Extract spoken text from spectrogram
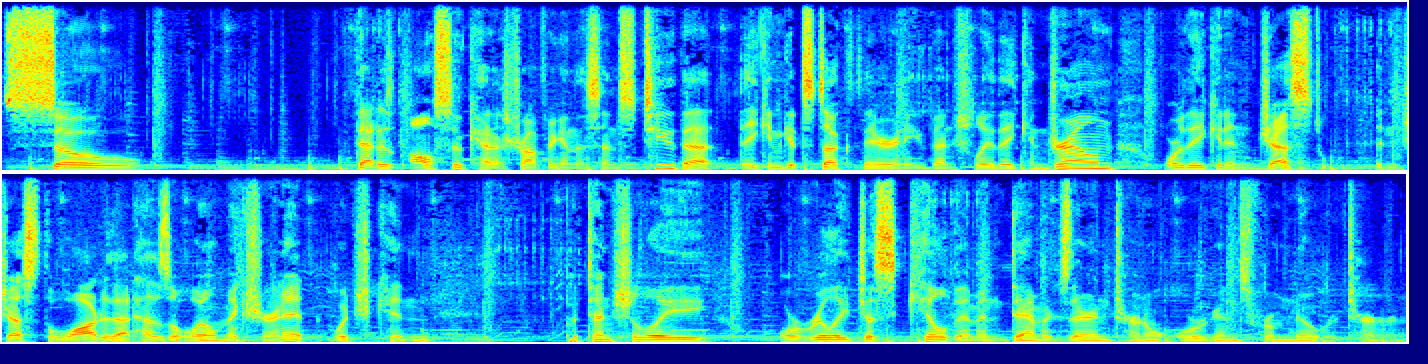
So that is also catastrophic in the sense too that they can get stuck there and eventually they can drown or they can ingest ingest the water that has the oil mixture in it which can potentially or really just kill them and damage their internal organs from no return.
